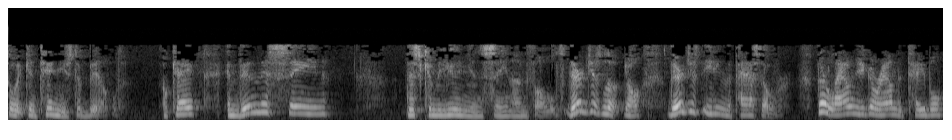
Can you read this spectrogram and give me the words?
So it continues to build. Okay? And then this scene, this communion scene unfolds. They're just, look, y'all, they're just eating the Passover. They're lounging around the table,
